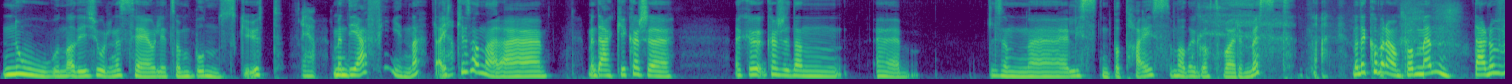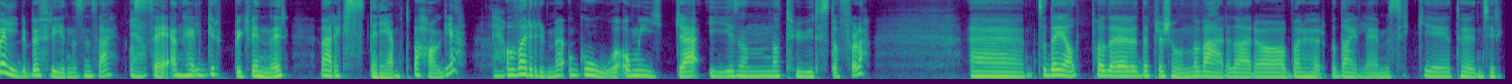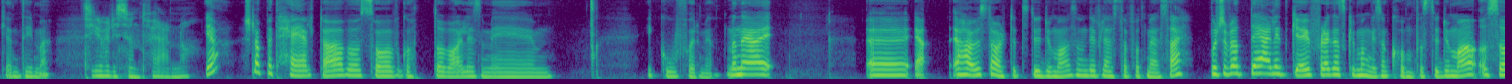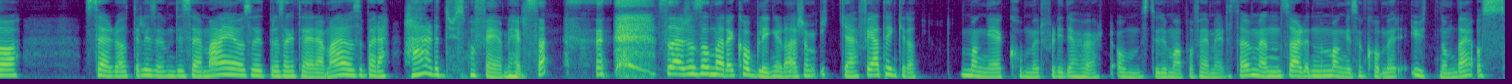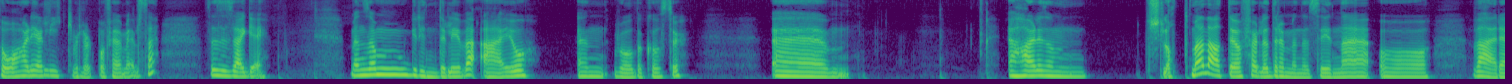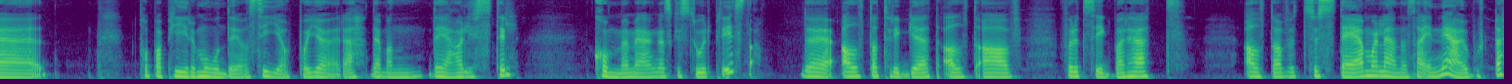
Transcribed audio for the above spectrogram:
noen av de kjolene se jo litt sånn bondske ut. Ja. Men de er fine. Det er Ja. ikke sånn derre Men det er ikke kanskje er ikke kanskje den eh, liksom, eh, listen på Tice som hadde gått varmest. Men det kommer an på. menn. det er noe veldig befriende, syns jeg, å Ja. se en hel gruppe kvinner være ekstremt behagelige. Ja. Og varme og gode og myke i sånn naturstoffer, da. Eh, så det hjalp på det, depresjonen å være der og bare høre på deilig musikk i Tøyen kirke en time. Sikkert veldig sunt for hjernen òg. Ja, slappet helt av og sov godt og var liksom i, i god form igjen. Men jeg eh, ja, jeg har jo startet Studioma, som de fleste har fått med seg. Bortsett fra at det er litt gøy, for det er ganske mange som kommer på Studioma, og så ser du at liksom, de ser meg, og så presenterer jeg meg, og så bare Hæ, er det du som har femihelse? så det er sånn sånne koblinger der som ikke For jeg tenker at mange kommer fordi de har hørt om Studioma på femihelse, men så er det mange som kommer utenom det, og så har de allikevel hørt på femihelse. Så det syns jeg er gøy. Men som gründerlivet er jo en rollercoaster. Um, jeg har liksom slått meg da, at det å følge drømmene sine og være på papiret modig og si opp og gjøre det, man, det jeg har lyst til, kommer med en ganske stor pris, da. Det, alt av trygghet, alt av forutsigbarhet, alt av et system å lene seg inn i, er jo borte.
